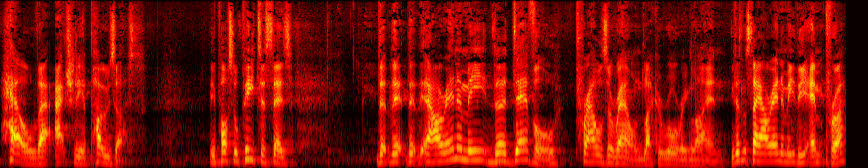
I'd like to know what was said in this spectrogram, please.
hell that actually oppose us. The Apostle Peter says that, that, that our enemy, the devil, prowls around like a roaring lion. He doesn't say our enemy, the emperor.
